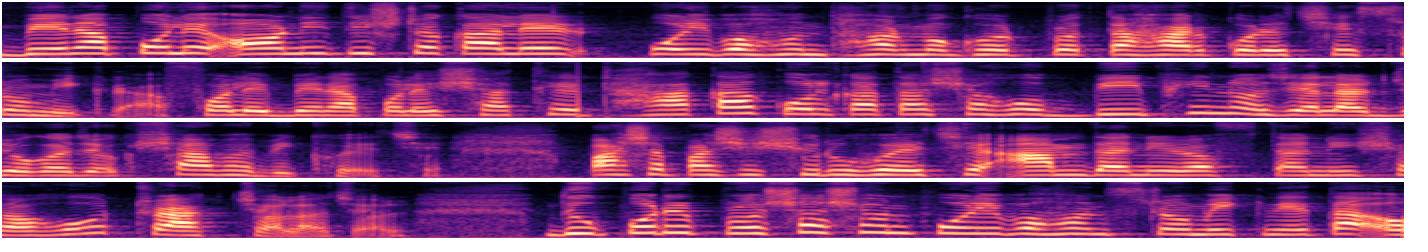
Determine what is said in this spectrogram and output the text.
বেনাপোলে অনির্দিষ্টকালের পরিবহন ধর্মঘট প্রত্যাহার করেছে শ্রমিকরা। ফলে বেনাপোলের সাথে ঢাকা, কলকাতা সহ বিভিন্ন জেলার যোগাযোগ স্বাভাবিক হয়েছে। পাশাপাশি শুরু হয়েছে আমদানি, রফতানি সহ ট্রাক চলাচল। দুপুরে প্রশাসন, পরিবহন শ্রমিক নেতা ও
